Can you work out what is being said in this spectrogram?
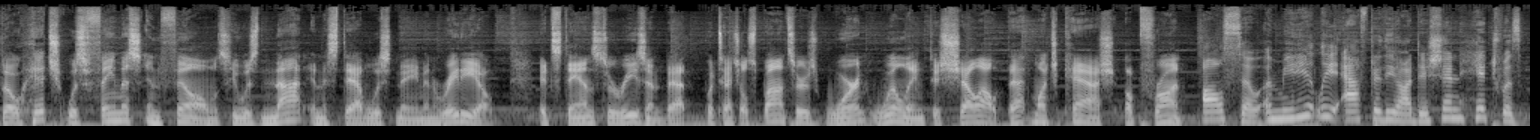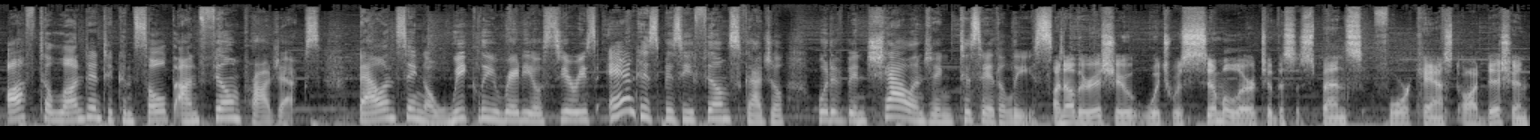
Though Hitch was famous in films, he was not an established name in radio. It stands to reason that potential sponsors weren't willing to shell out that much cash up front. Also, immediately after the audition, Hitch was off to London to consult on film projects. Balancing a weekly radio series and his busy film schedule would have been challenging, to say the least. Another issue, which was similar to the suspense forecast audition,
